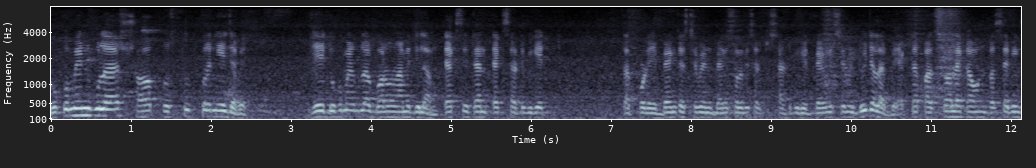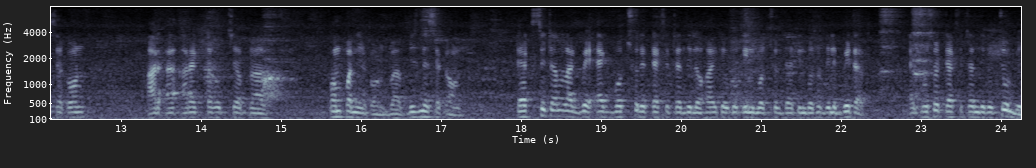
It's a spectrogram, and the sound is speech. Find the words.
ডকুমেন্টগুলো সব প্রস্তুত করে নিয়ে যাবেন। যে ডকুমেন্টগুলোর বর্ণনা আমি দিলাম ট্যাক্স রিটার্ন ট্যাক্স সার্টিফিকেট তারপরে bank statement bank service certificate bank statement দুইটা লাগবে। একটা পার্সোনাল অ্যাকাউন্ট বা সেভিংস অ্যাকাউন্ট আর আর একটা হচ্ছে আপনার কোম্পানি অ্যাকাউন্ট বা বিজনেস অ্যাকাউন্ট ট্যাক্স রিটার্ন লাগবে, এক বছরের ট্যাক্স রিটার্ন দিলে হয়, কেউ কেউ তিন বছর দেয়, তিন বছর দিলে বেটার এক বছর ট্যাক্স রিটার্ন দিলে চলবে।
